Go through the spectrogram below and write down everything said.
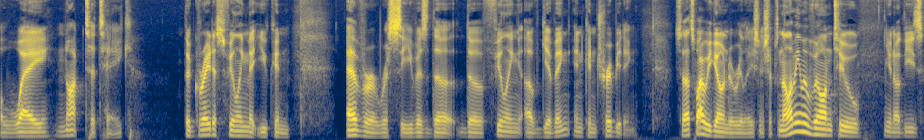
away, not to take. The greatest feeling that you can ever receive is the the feeling of giving and contributing. So that's why we go into relationships. Now let me move on to, you know, these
